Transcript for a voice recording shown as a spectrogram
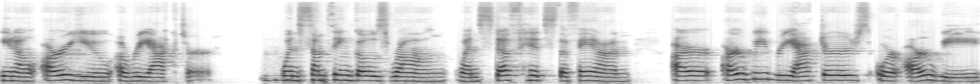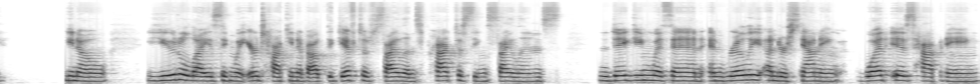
you know, are you a reactor? Mm-hmm. When something goes wrong, when stuff hits the fan, are are we reactors or are we, you know, utilizing what you're talking about, the gift of silence, practicing silence, digging within and really understanding what is happening.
